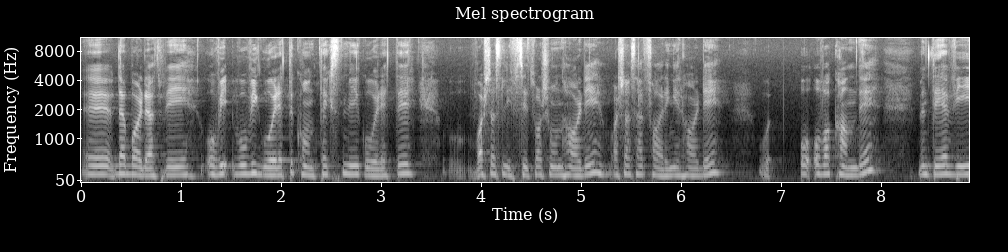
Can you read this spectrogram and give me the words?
Eh, det er bare det at vi, vi, Hvor vi går etter konteksten. Vi går etter hva slags livssituasjon har de, hva slags erfaringer har de, og, og, og hva kan de. Men det vi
